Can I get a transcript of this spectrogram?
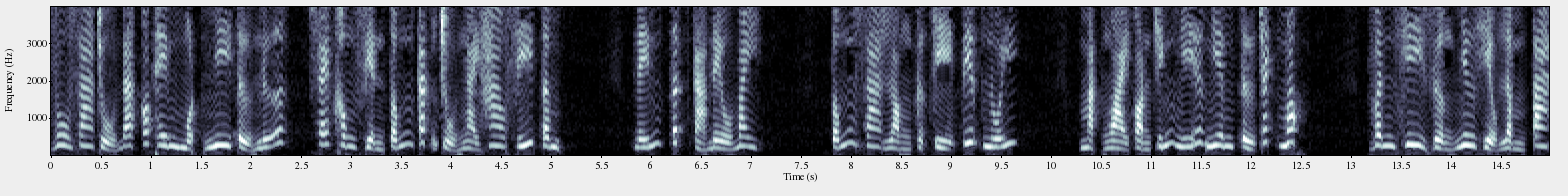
vu gia chủ đã có thêm một nhi tử nữa, sẽ không phiền tống các chủ ngài hao phí tâm. Đến tất cả đều bay. Tống ra lòng cực kỳ tiếc nuối. Mặt ngoài còn chính nghĩa nghiêm từ trách móc. Vân Hy dường như hiểu lầm ta.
